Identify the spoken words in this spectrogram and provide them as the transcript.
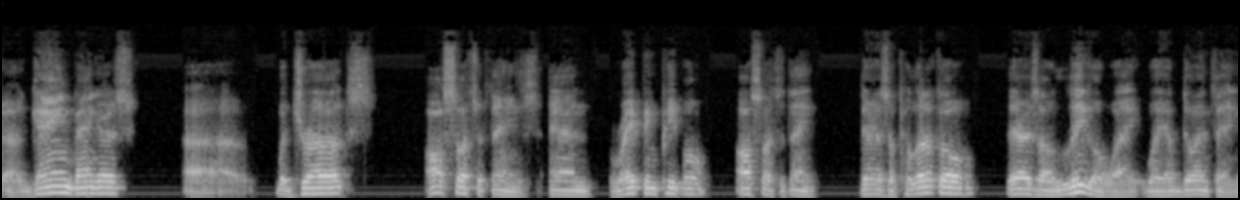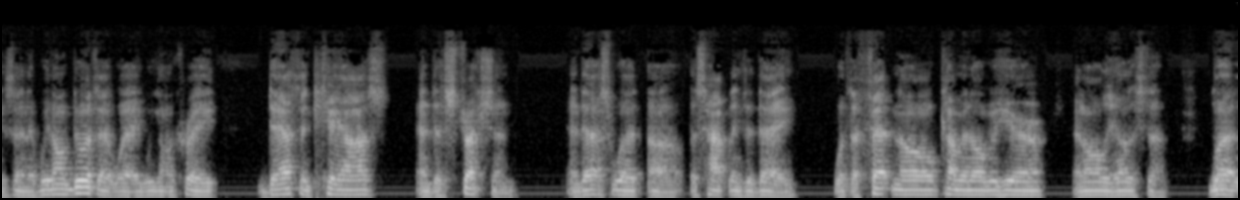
uh, gang bangers, uh, with drugs, all sorts of things, and raping people, all sorts of things. There is a political, there is a legal way way of doing things, and if we don't do it that way, we're going to create death and chaos and destruction, and that's what uh, is happening today with the fentanyl coming over here and all the other stuff. But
